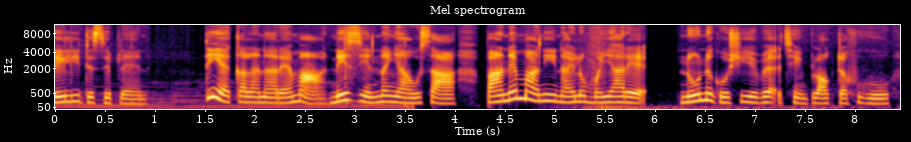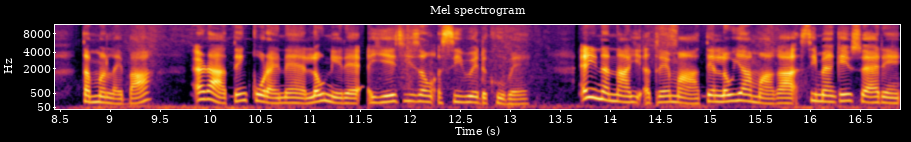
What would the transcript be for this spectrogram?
daily discipline တင်းရဲ့ calendar ထဲမှာနေ့စဉ်နှစ်ညဦးစာဘာနဲ့မှနှိနိုင်လို့မရတဲ့ no negotiable အချိန် block တစ်ခုကိုသတ်မှတ်လိုက်ပါအဲ့ဒါတင်းကိုယ်တိုင်နဲ့လုပ်နေတဲ့အရေးကြီးဆုံးအစည်းအဝေးတစ်ခုပဲ အဲ့ဒီနှစ်နာရီအသေးမှာတင်လို့ရမှာကစီမံကိန်းဆွဲတင်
